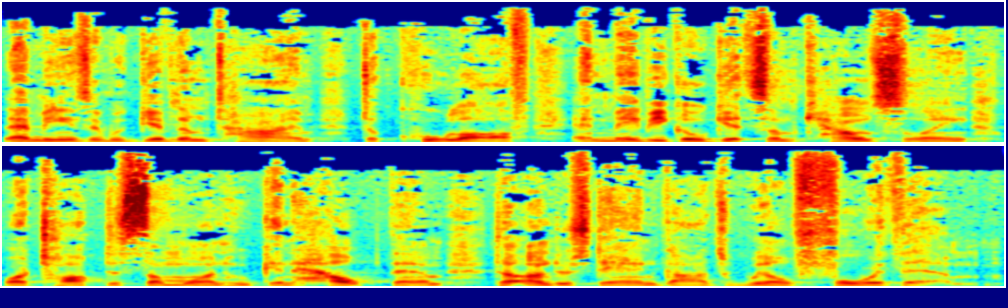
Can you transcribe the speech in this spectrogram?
That means it would give them time to cool off and maybe go get some counseling or talk to someone who can help them to understand God's will for them.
